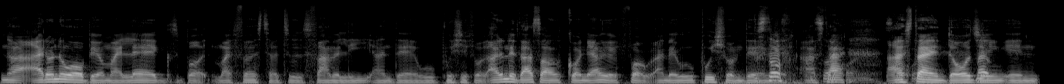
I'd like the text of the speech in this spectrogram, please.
No, I don't know what will be on my legs, but my first tattoo is family, and then we'll push it from. I don't know if that sounds corny. I don't fuck, and then we'll push from there. It's not. and It's start, and start indulging in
